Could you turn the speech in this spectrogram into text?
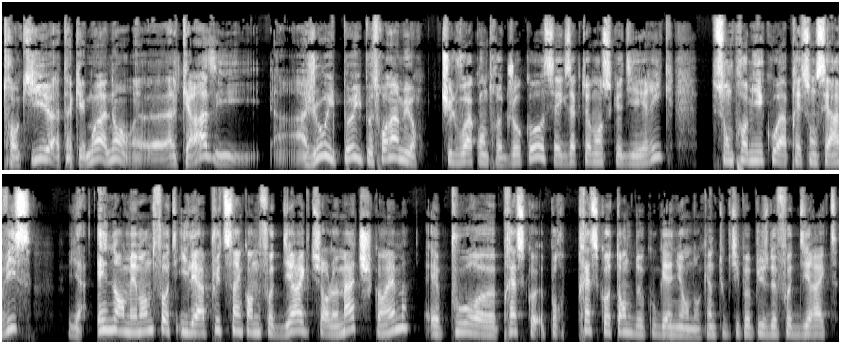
tranquille, attaquez-moi. Non, euh, Alcaraz, un jour, il peut, il peut se prendre un mur. Tu le vois contre Joko, c'est exactement ce que dit Eric. Son premier coup après son service, il y a énormément de fautes. Il est à plus de 50 fautes directes sur le match quand même, et pour euh, presque pour presque autant de coups gagnants. Donc un tout petit peu plus de fautes directes.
